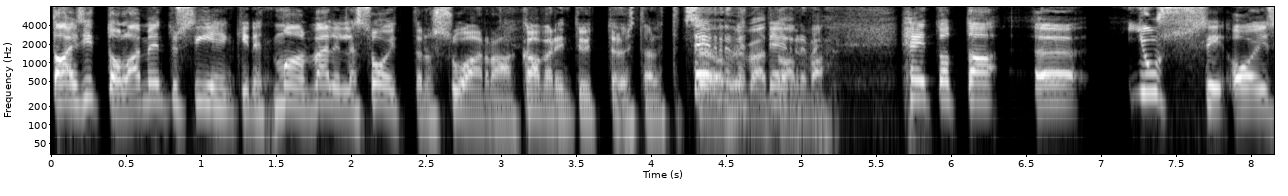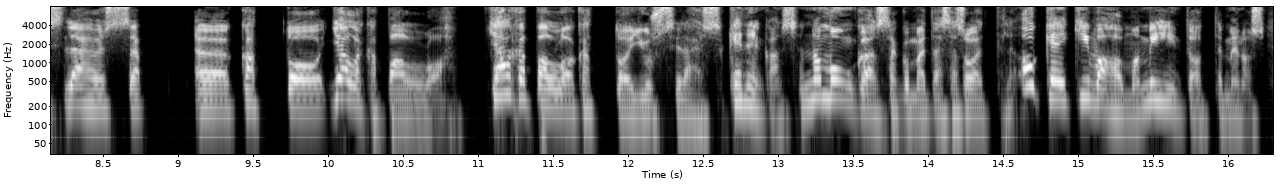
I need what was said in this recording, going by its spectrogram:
Tai sitten ollaan menty siihenkin, että mä oon välillä soittanut suoraan kaverin tyttöystävälle, että terve, se on hyvä terve. Tapa. Hei tota, Jussi olisi lähdössä ö, kattoo jalkapalloa. Jalkapalloa kattoo Jussi lähdössä. Kenen kanssa? No mun kanssa, kun mä tässä soittelen. Okei, kiva homma. Mihin te olette menossa?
